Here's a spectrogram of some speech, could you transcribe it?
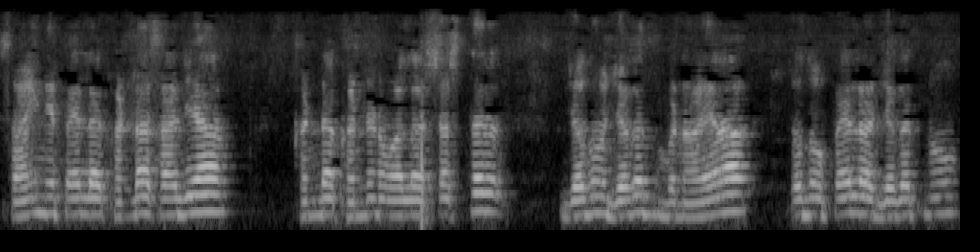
ਸਾਈ ਨੇ ਪਹਿਲਾ ਖੰਡਾ ਸਾਜਿਆ। ਖੰਡਾ ਖੰਡਣ ਵਾਲਾ ਸ਼ਸਤਰ ਜਦੋਂ ਜਗਤ ਬਣਾਇਆ, ਤਦੋਂ ਪਹਿਲਾ ਜਗਤ ਨੂੰ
